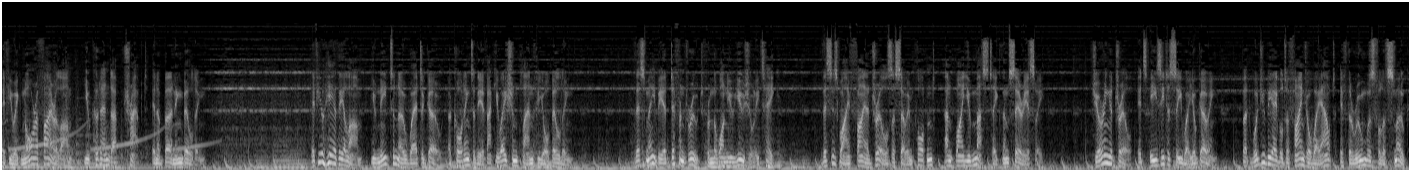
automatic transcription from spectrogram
If you ignore a fire alarm, you could end up trapped in a burning building. If you hear the alarm, you need to know where to go according to the evacuation plan for your building. This may be a different route from the one you usually take. This is why fire drills are so important and why you must take them seriously. During a drill, it's easy to see where you're going, but would you be able to find your way out if the room was full of smoke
